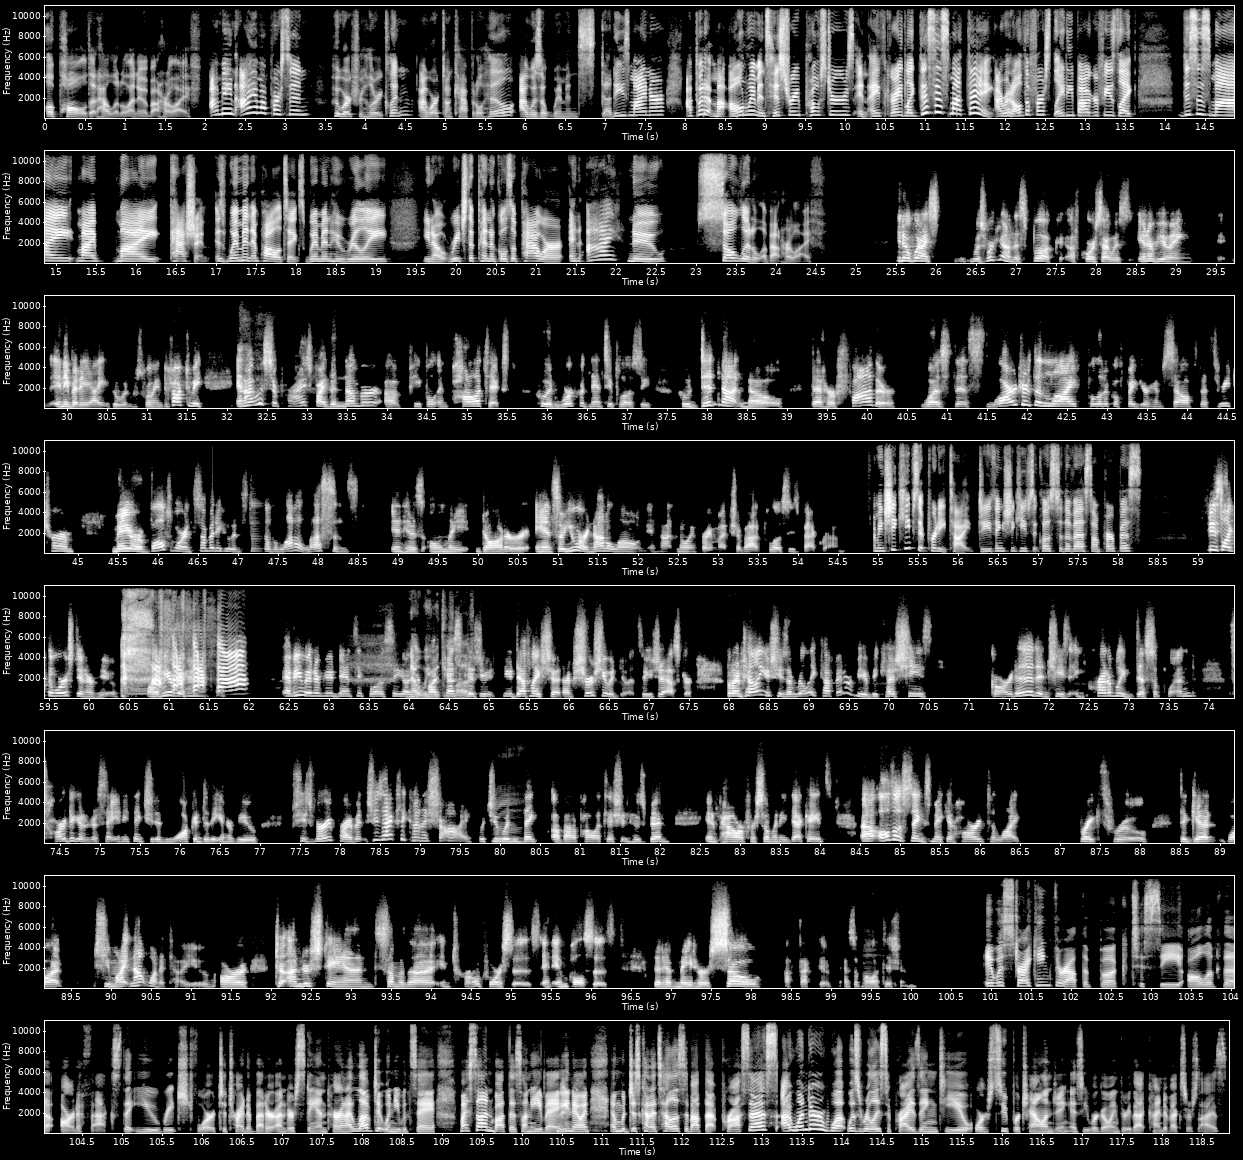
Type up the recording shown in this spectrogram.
appalled at how little I knew about her life. I mean, I am a person who worked for Hillary Clinton. I worked on Capitol Hill. I was a women's studies minor. I put up my own women's history posters in eighth grade. Like, this is my thing. I read all the first lady biographies. Like, this is my my my passion is women in politics, women who really, you know, reach the pinnacles of power. And I knew so little about her life. You know, when I was working on this book, of course, I was interviewing anybody I, who was willing to talk to me. And I was surprised by the number of people in politics who had worked with Nancy Pelosi who did not know that her father was this larger than life political figure himself, the three term mayor of Baltimore, and somebody who instilled a lot of lessons in his only daughter. And so you are not alone in not knowing very much about Pelosi's background. I mean, she keeps it pretty tight. Do you think she keeps it close to the vest on purpose? She's like the worst interview. Well, have you ever have you interviewed Nancy Pelosi on No, your podcast? Because you you definitely should. I'm sure she would do it. So you should ask her. But I'm telling you, she's a really tough interview because she's guarded and she's incredibly disciplined. It's hard to get her to say anything. She didn't walk into the interview. She's very private. She's actually kind of shy, which you wouldn't Mm. think about a politician who's been in power for so many decades. Uh, all those things make it hard to like break through to get what she might not want to tell you or to understand some of the internal forces and impulses that have made her so effective as a Mm. politician. It was striking throughout the book to see all of the artifacts that you reached for to try to better understand her. And I loved it when you would say, My son bought this on eBay, you know, and, and would just kind of tell us about that process. I wonder what was really surprising to you or super challenging as you were going through that kind of exercise.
